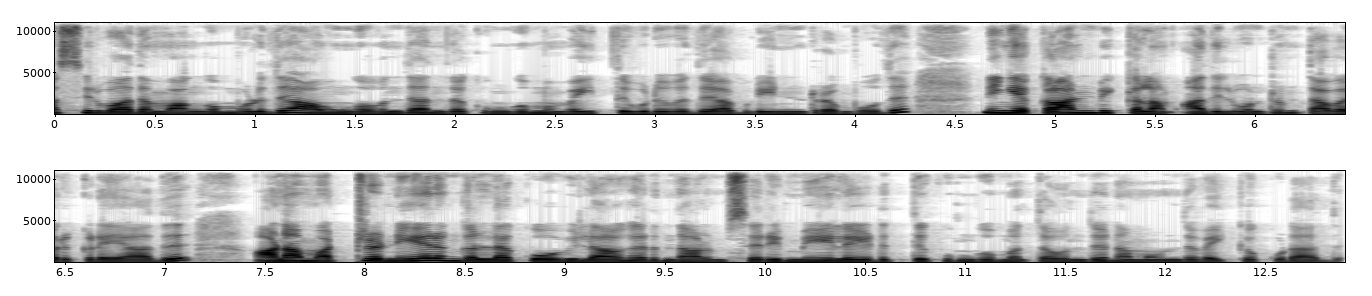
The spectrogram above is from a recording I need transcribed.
ஆசீர்வாதம் வாங்கும் பொழுது அவங்க வந்து அந்த குங்குமம் வைத்து விடுவது அப்படின்ற போது நீங்கள் காண்பிக்கலாம். அதில் ஒன்றும் தவறு கிடையாது. ஆனால் மற்ற நேரங்களில் கோவிலாக இருந்தாலும் சரி மேலே எடுத்து குங்குமத்தை வந்து நம்ம வந்து வைக்கக்கூடாது.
